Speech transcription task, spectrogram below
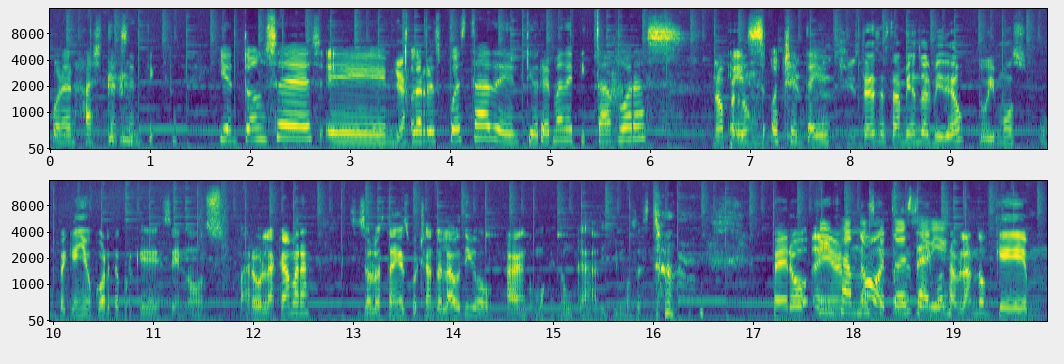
poner hashtags en TikTok. Y entonces, eh, la respuesta del teorema de Pitágoras No, perdón. es Si- 88. Si, ustedes están viendo el video, tuvimos un pequeño corte porque se nos paró la cámara. Si solo están escuchando el audio, hagan como que nunca dijimos esto. Pero eh, no, que todo está seguimos bien. hablando que mm,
